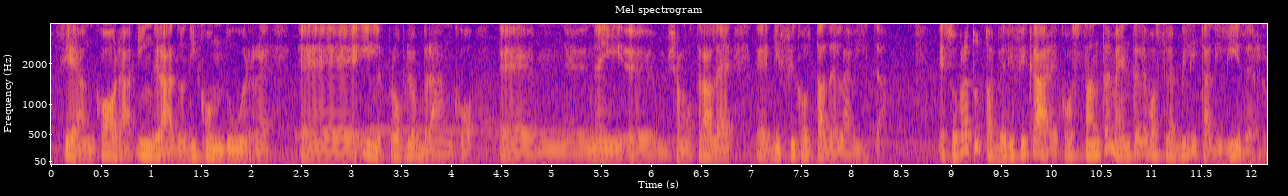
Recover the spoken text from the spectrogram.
si è ancora in grado di condurre eh, il proprio branco eh, nei, eh, diciamo, tra le eh, difficoltà della vita e soprattutto a verificare costantemente le vostre abilità di leader.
